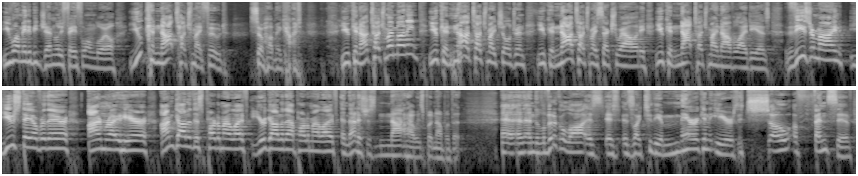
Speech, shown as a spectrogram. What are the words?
you want me to be generally faithful and loyal. You cannot touch my food. So help me God. You cannot touch my money. You cannot touch my children. You cannot touch my sexuality. You cannot touch my novel ideas. These are mine. You stay over there. I'm right here. I'm God of this part of my life. You're God of that part of my life. And that is just not how he's putting up with it. And, and, the Levitical law is, is, is like to the American ears, it's so offensive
